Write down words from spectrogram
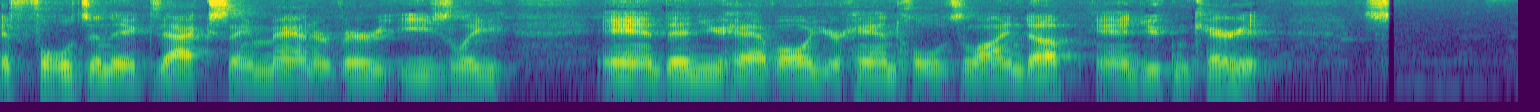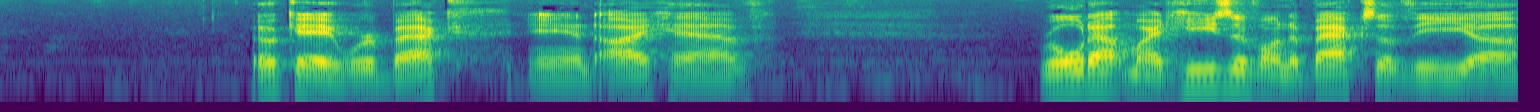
it folds in the exact same manner very easily. And then you have all your handholds lined up and you can carry it. Okay, we're back and I have rolled out my adhesive on the backs of the, uh,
